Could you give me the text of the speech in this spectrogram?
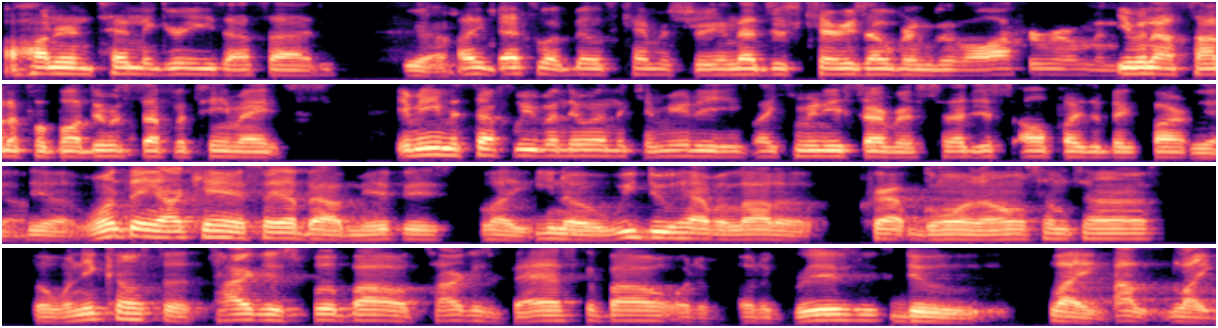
110 degrees outside. Yeah. I think that's what builds chemistry, and that just carries over into the locker room and even outside of football, doing stuff with teammates. Even even stuff we've been doing in the community, like community service, that just all plays a big part. Yeah, yeah. One thing I can say about Memphis, like you know, we do have a lot of crap going on sometimes, but when it comes to Tigers football, Tigers basketball, or the or the Grizzlies, dude, like I, like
